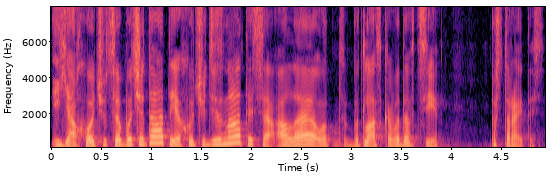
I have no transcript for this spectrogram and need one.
І я хочу це почитати, я хочу дізнатися, але, от, будь ласка, видавці, постарайтесь.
